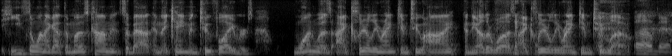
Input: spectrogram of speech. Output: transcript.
he's the one I got the most comments about, and they came in two flavors. One was I clearly ranked him too high, and the other was I clearly ranked him too low. Oh man,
